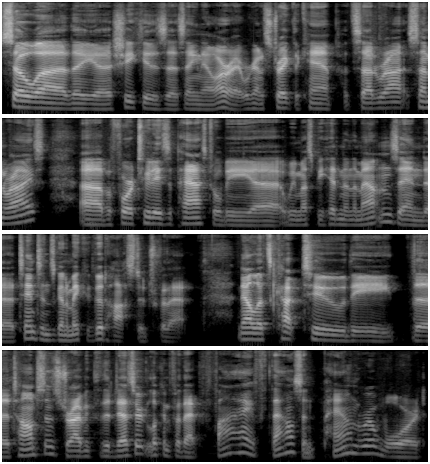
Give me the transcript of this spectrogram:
So uh, the uh, sheik is uh, saying now, all right, we're going to strike the camp at sunri- sunrise. Uh, before two days have passed, we'll be uh, we must be hidden in the mountains, and uh, Tintin's going to make a good hostage for that. Now let's cut to the the Thompsons driving through the desert, looking for that five thousand pound reward.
